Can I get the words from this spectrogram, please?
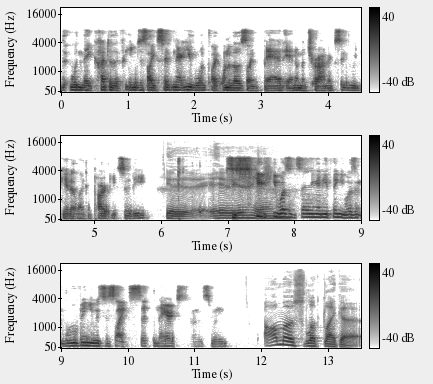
th- when they cut to the fiend, just like sitting there, he looked like one of those like bad animatronics that you would get at like a Party City. He, he, he wasn't saying anything. He wasn't moving. He was just like sitting there, just on the swing. almost looked like a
